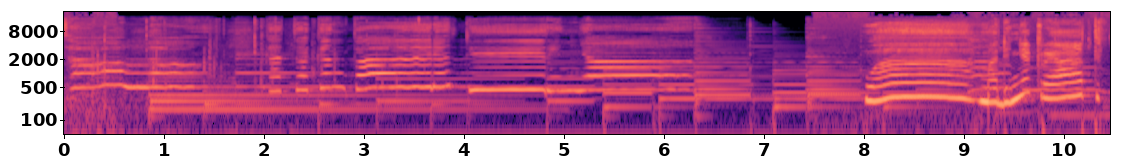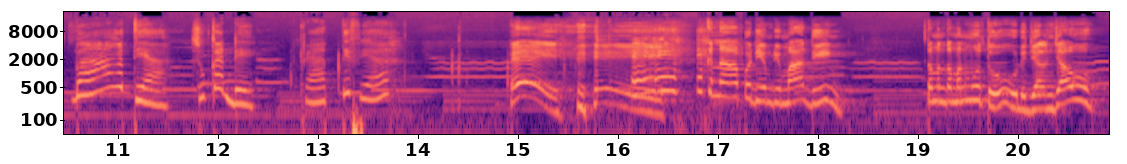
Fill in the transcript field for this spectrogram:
Tolong katakan pada dirinya Wah, madingnya kreatif banget ya. Suka deh, kreatif ya. Hei, hei, Eh. kenapa diam di mading? Teman-temanmu tuh udah jalan jauh.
